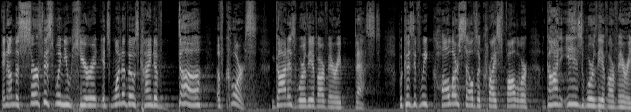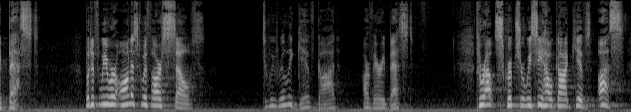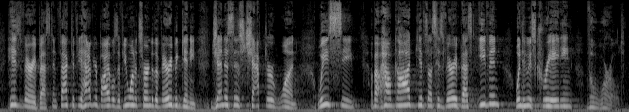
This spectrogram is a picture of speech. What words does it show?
And on the surface, when you hear it, it's one of those kind of duh, of course. God is worthy of our very best. Because if we call ourselves a Christ follower, God is worthy of our very best. But if we were honest with ourselves, do we really give God our very best? Throughout Scripture, we see how God gives us his very best. In fact, if you have your Bibles, if you want to turn to the very beginning, Genesis chapter 1, we see about how God gives us his very best even when he was creating the world.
